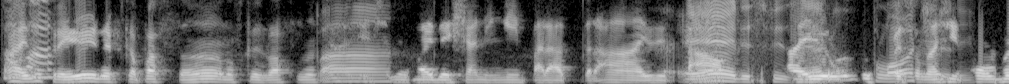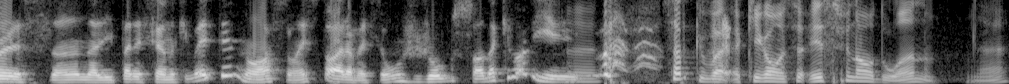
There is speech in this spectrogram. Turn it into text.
Tá aí lá. no trailer fica passando as coisas lá falando assim, ah, a gente não vai deixar ninguém para trás e é, tal. eles fizeram aí um os personagens ali. conversando ali, parecendo que vai ter, nossa, uma história, vai ser um jogo só daquilo ali. É. Sabe o que vai? Que aconteceu? Esse final do ano, né?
